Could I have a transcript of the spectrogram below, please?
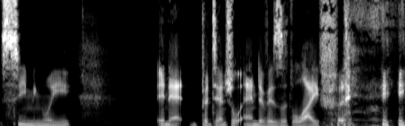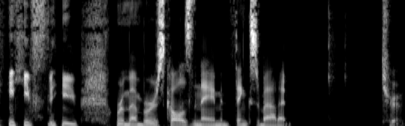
seemingly an potential end of his life. he, he remembers, calls the name, and thinks about it. True.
